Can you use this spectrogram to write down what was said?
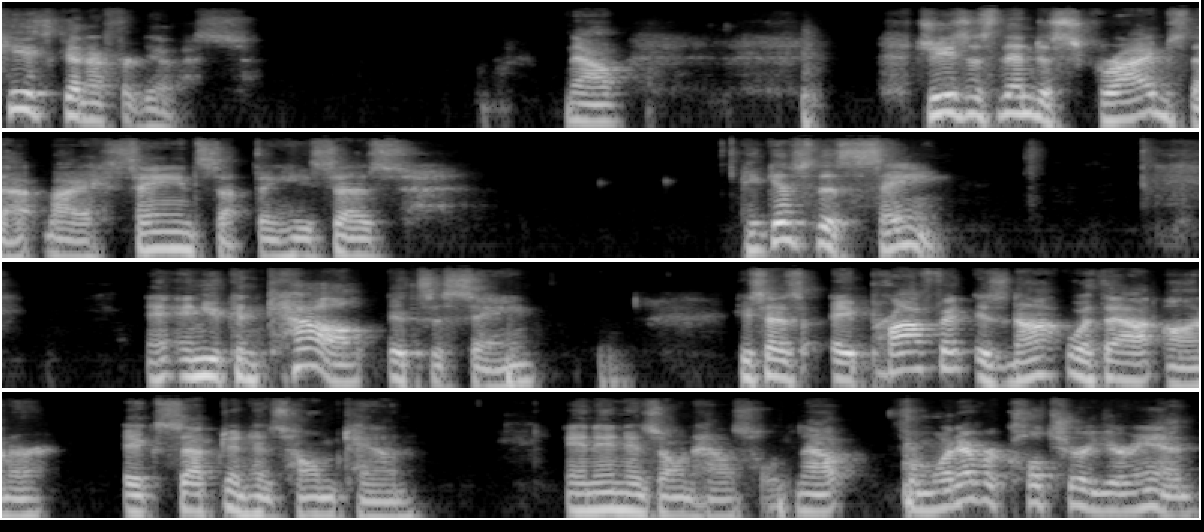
He's going to forgive us. Now, Jesus then describes that by saying something. He says, he gives this saying. And, and you can tell it's a saying he says, A prophet is not without honor except in his hometown and in his own household. Now, from whatever culture you're in,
